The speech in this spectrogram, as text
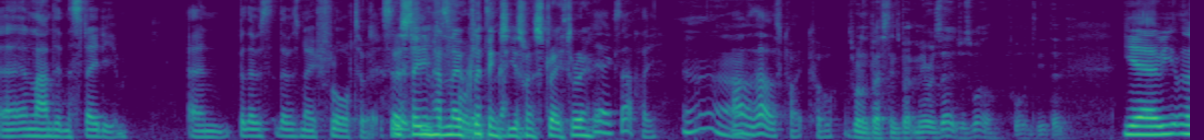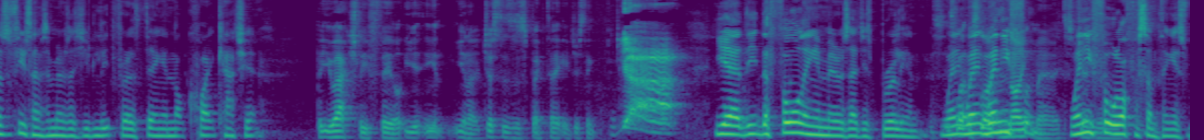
and land in the stadium, and but there was there was no floor to it. So the literally stadium had no fall clipping, so you just went straight through. Yeah, exactly. Ah. Oh, that was quite cool. It's one of the best things about Mirror's Edge as well. Falling to your death. Yeah, you, there's a few times in Mirror's Edge you'd leap for a thing and not quite catch it. But you actually feel, you, you, you know, just as a spectator, you just think, yeah. Yeah, the, the falling in Mirror's Edge is brilliant. It's, when it's like, when, it's like when you fa- It's when you fall off of something, it's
